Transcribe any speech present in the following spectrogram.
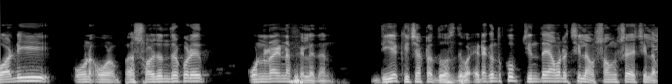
বডি ষড়যন্ত্র করে ওনারাই না ফেলে দেন। দিয়ে কিছু একটা দোষ দেবার এটা কিন্তু খুব চিন্তায় আমরা ছিলাম সংশয়ে ছিলাম।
